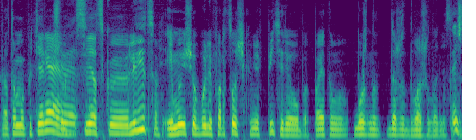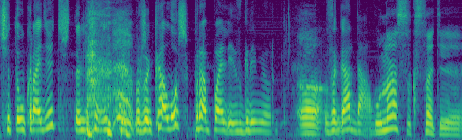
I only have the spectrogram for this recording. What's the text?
а то мы потеряем светскую львицу. И мы еще были форцовщиками в Питере оба, поэтому можно даже два желания. То есть что-то украдете, что ли? Уже калоши пропали из гримерки. А, Загадал. У нас, кстати,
